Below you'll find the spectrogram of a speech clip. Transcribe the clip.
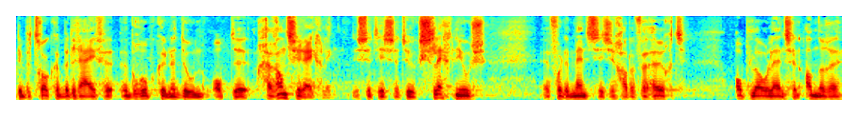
de betrokken bedrijven een beroep kunnen doen op de garantieregeling. Dus het is natuurlijk slecht nieuws uh, voor de mensen die zich hadden verheugd op Lowlands en andere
